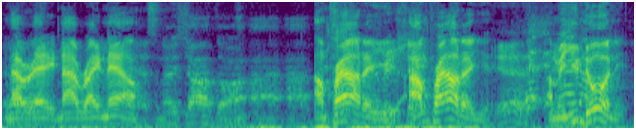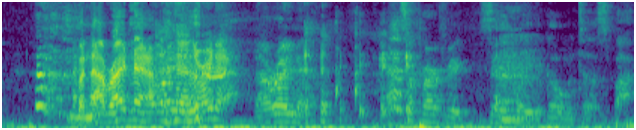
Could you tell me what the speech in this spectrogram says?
hey, not hey. ready, not right now. That's a nice job, though. I, I, I I'm proud of you. I'm it. proud of you. Yeah. I mean, you doing it, but not right now. Not right now. Not right now. That's a perfect segue to go into a spot,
